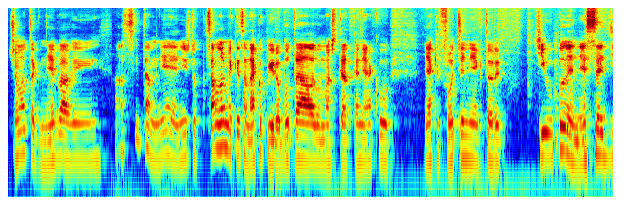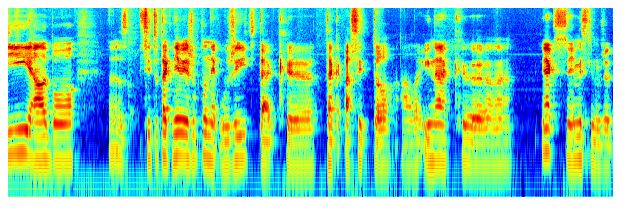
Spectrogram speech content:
čo ma tak nebaví, asi tam nie je nič. Samozrejme, keď sa nakopí robota, alebo máš skrátka nejakú, nejaké fotenie, ktoré ti úplne nesedí, alebo e, si to tak nevieš úplne užiť, tak, e, tak asi to. Ale inak, e, inak si nemyslím, že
